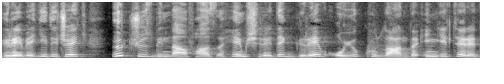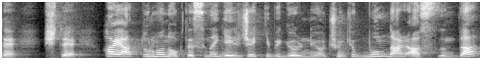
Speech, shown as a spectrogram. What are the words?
greve gidecek. 300 binden fazla hemşire de grev oyu kullandı. İngiltere'de işte hayat durma noktasına gelecek gibi görünüyor. Çünkü bunlar aslında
